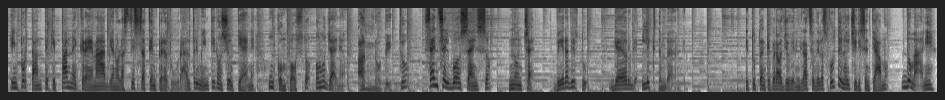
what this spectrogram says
è importante che panna e crema abbiano la stessa temperatura, altrimenti non si ottiene un composto omogeneo. Hanno detto Senza il buon senso non c'è vera virtù. Georg Lichtenberg. È tutto anche per oggi, vi ringrazio dell'ascolto e noi ci risentiamo domani.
